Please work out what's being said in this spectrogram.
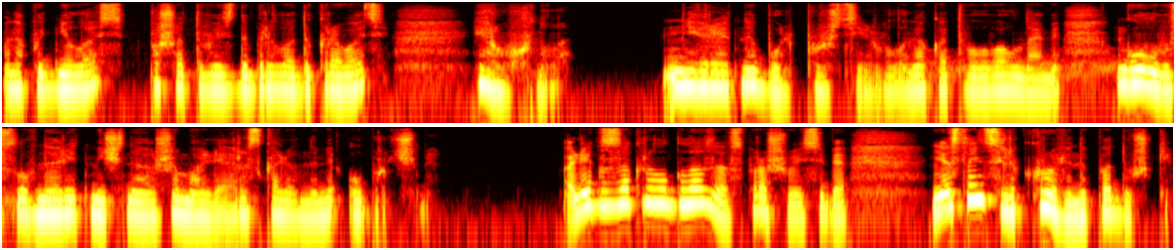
Она поднялась, пошатываясь, добрела до кровати и рухнула. Невероятная боль пульсировала, накатывала волнами, голову словно ритмично сжимали раскаленными обручами. Алекс закрыла глаза, спрашивая себя, не останется ли крови на подушке.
